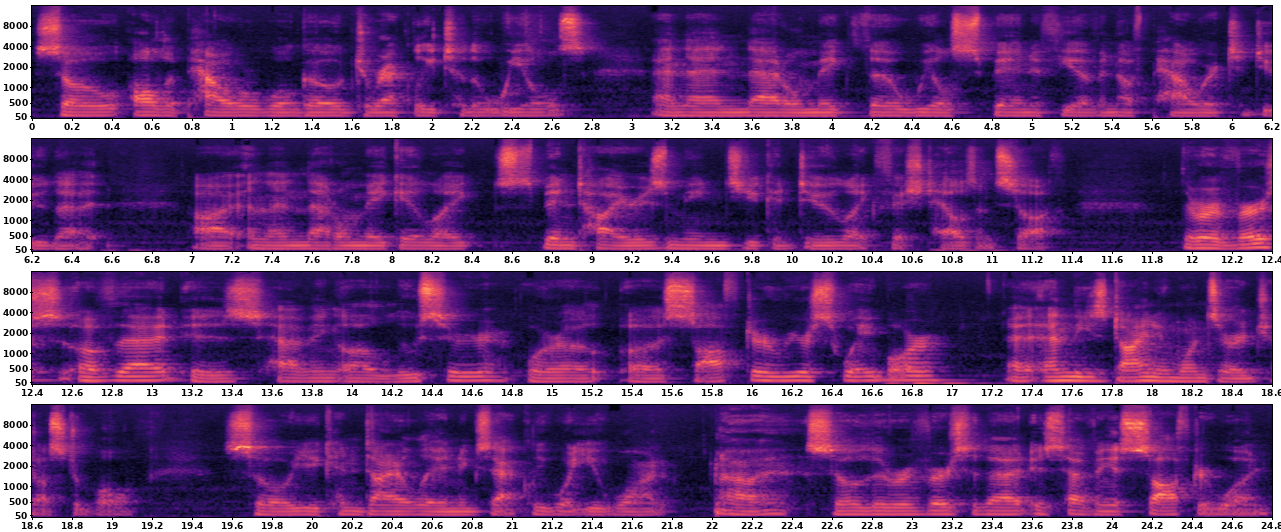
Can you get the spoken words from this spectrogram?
so all the power will go directly to the wheels and then that'll make the wheels spin if you have enough power to do that. Uh, and then that'll make it like spin tires means you could do like fishtails and stuff. The reverse of that is having a looser or a, a softer rear sway bar. And, and, these Dinan ones are adjustable. So you can dial in exactly what you want. Uh, so the reverse of that is having a softer one.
